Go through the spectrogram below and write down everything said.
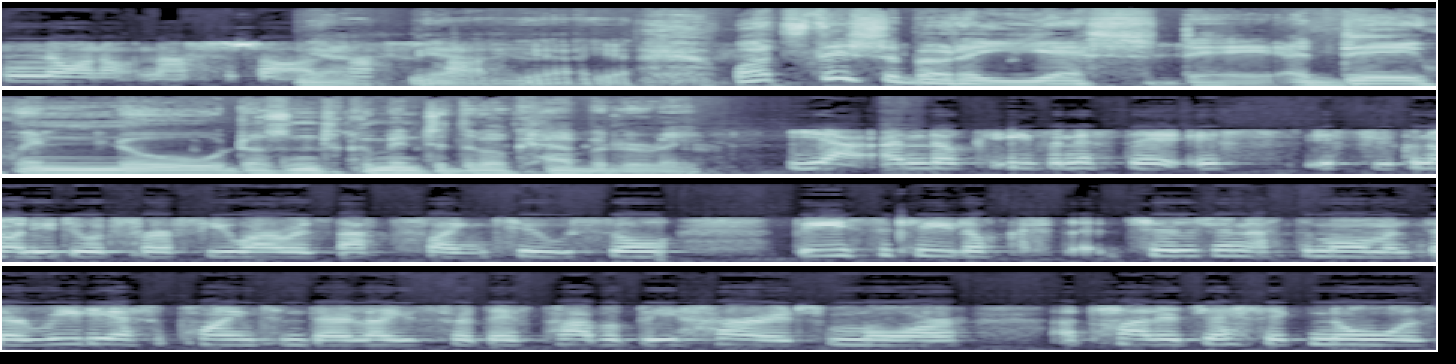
No, no, not at all. Yeah, not at yeah, all. yeah, yeah. What's this about a yes day? A day when no doesn't come into the vocabulary? Yeah, and look, even if they if if you can only do it for a few hours, that's fine too. So basically, look, children at the moment they're really at a point in their lives where they've probably heard more apologetic no's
